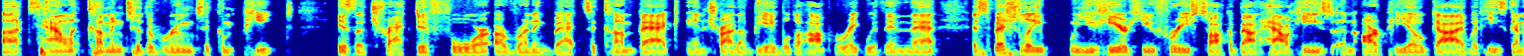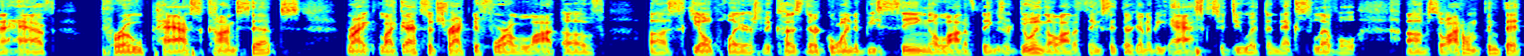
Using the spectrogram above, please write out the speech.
uh, talent coming to the room to compete. Is attractive for a running back to come back and try to be able to operate within that, especially when you hear Hugh Freeze talk about how he's an RPO guy, but he's going to have pro pass concepts right? Like that's attractive for a lot of uh, skill players because they're going to be seeing a lot of things or doing a lot of things that they're going to be asked to do at the next level. Um, so I don't think that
